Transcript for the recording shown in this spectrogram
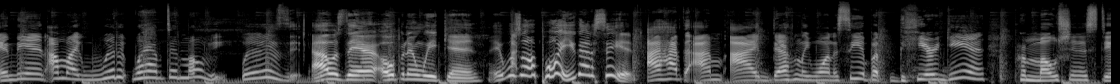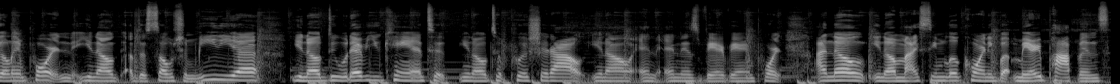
and then I'm like, "What what happened to the movie? Where is it?" I was there opening weekend. It was on point. You got to see it. I have to. I'm. I definitely want to see it, but here again, promotion is still important. You know, the social media. Síria, You know, do whatever you can to you know to push it out. You know, and and it's very very important. I know you know it might seem a little corny, but Mary Poppins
